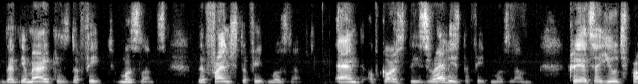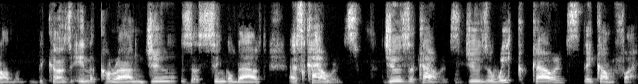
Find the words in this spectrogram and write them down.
that the Americans defeat Muslims, the French defeat Muslims, and of course the Israelis defeat Muslims, creates a huge problem because in the Quran, Jews are singled out as cowards. Jews are cowards. Jews are weak, cowards, they can't fight.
